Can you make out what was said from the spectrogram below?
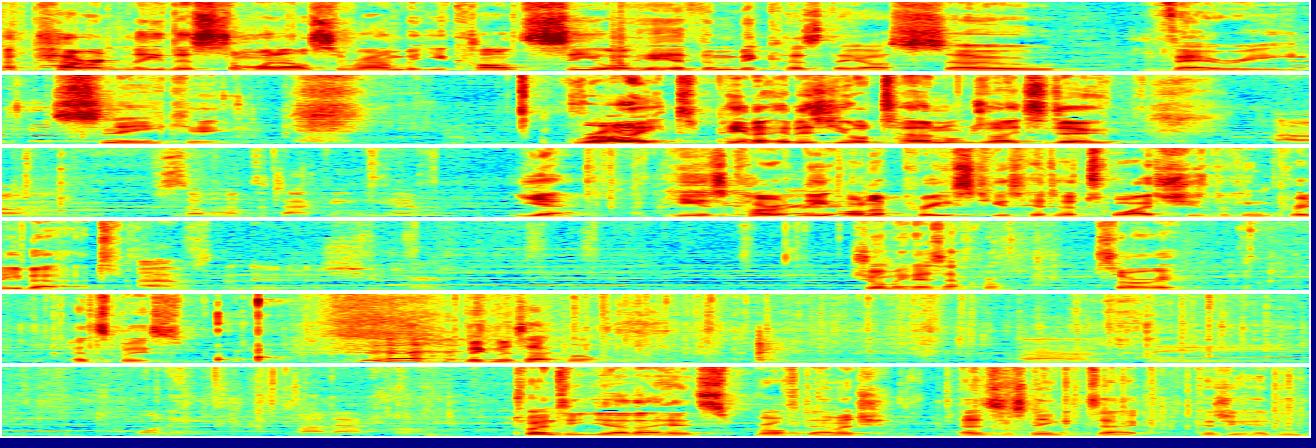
apparently there's someone else around, but you can't see or hear them because they are so very sneaky. Right, Peanut, it is your turn. What would you like to do? Um, someone's attacking him. Yeah, he is currently her. on a priest. He's hit her twice. She's looking pretty bad. I was gonna shoot her. Sure, make an attack roll. Sorry. Headspace. make an attack roll. Uh, say twenty, not natural. 20, yeah, that hits. Rough damage. And it's a sneak attack because you're hidden.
